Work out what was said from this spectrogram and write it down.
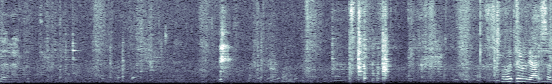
Salah tetap. बहुत हो गया सब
